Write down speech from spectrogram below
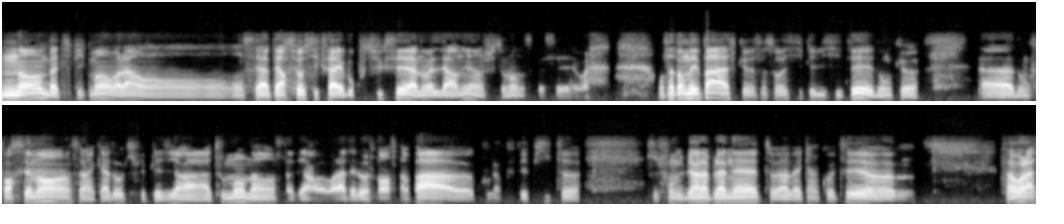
Non, bah typiquement, voilà, on, s'est aperçu aussi que ça avait beaucoup de succès à Noël dernier, hein, justement, parce que c'est, voilà, on s'attendait pas à ce que ce soit aussi plébiscité, et donc, euh, euh donc forcément, hein, c'est un cadeau qui fait plaisir à, tout le monde, hein, c'est-à-dire, euh, voilà, des logements sympas, euh, cool, un peu pépites, qui font du bien à la planète, avec un côté Voilà,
